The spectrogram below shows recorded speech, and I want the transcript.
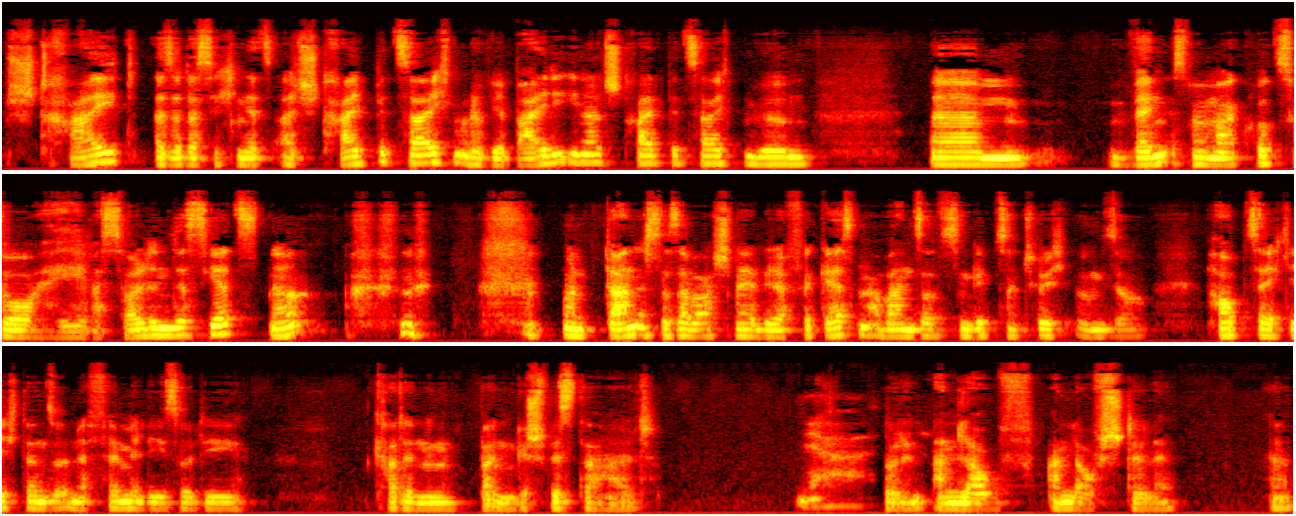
Streit, also dass ich ihn jetzt als Streit bezeichne oder wir beide ihn als Streit bezeichnen würden. Ähm, wenn ist man mal kurz so, hey, was soll denn das jetzt? Ne? Und dann ist das aber auch schnell wieder vergessen. Aber ansonsten gibt es natürlich irgendwie so hauptsächlich dann so in der Family so die, gerade bei den Geschwistern halt. Ja. So den Anlauf, Anlaufstelle. Ja.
